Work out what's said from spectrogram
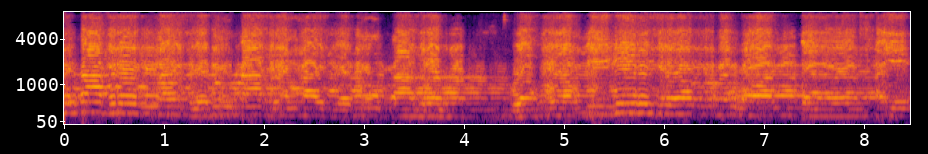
يفلح الكافرون لا يفلح الكافرون لا يفلح الكافرون لا يفلح الكافرون وهو ربه رجل وأنت خير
